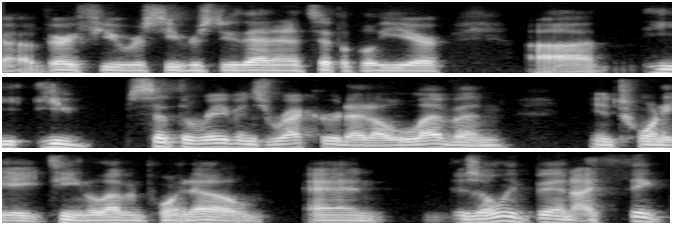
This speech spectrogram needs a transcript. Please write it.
Uh, very few receivers do that in a typical year. Uh, he he set the Ravens record at 11 in 2018, 11.0, and there's only been I think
